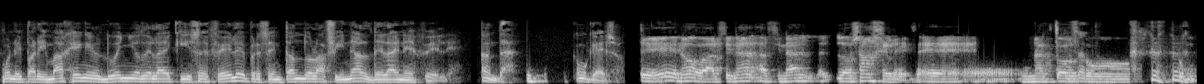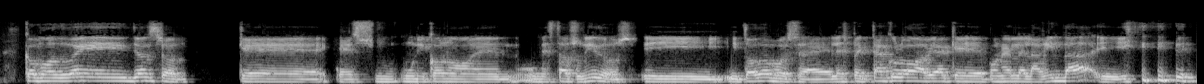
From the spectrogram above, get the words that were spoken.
Bueno, y para imagen, el dueño de la XFL presentando la final de la NFL. Anda. ¿Cómo que eso? Sí, no, al final, al final Los Ángeles, eh, un actor como, como Dwayne Johnson, que, es un, icono en, Estados Unidos. Y, todo, pues eh, el espectáculo había que ponerle la guinda y,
